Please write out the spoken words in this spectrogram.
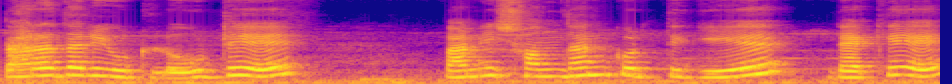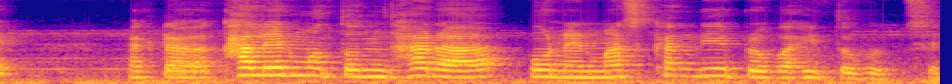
তাড়াতাড়ি উঠল, উঠে পানির সন্ধান করতে গিয়ে দেখে একটা খালের মতন ধারা বনের মাঝখান দিয়ে প্রবাহিত হচ্ছে।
